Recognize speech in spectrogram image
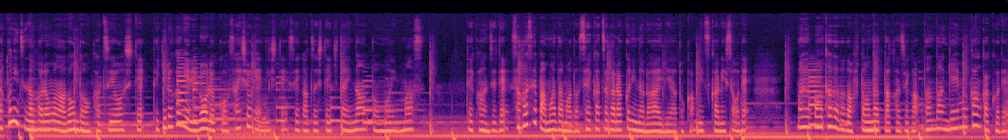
楽につながるものはどんどん活用してできる限り労力を最小限にして生活していきたいなと思います。って感じで探せばまだまだ生活が楽になるアイデアとか見つかりそうで前はただただ負担だった家事がだんだんゲーム感覚で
